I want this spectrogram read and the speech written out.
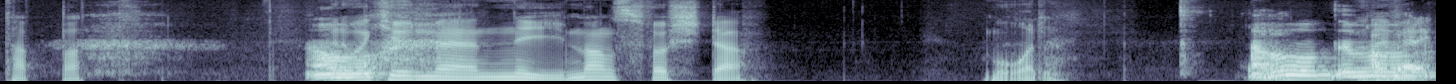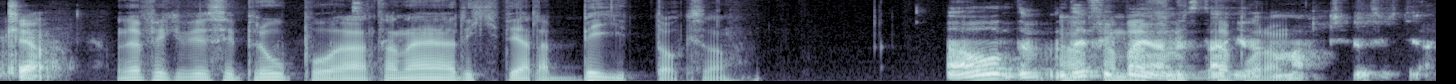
tappat. Men det var Ja, kul med Nymans första mål. ja det Ja, var... verkligen. Men Där fick vi se prov på att han är en riktig jävla bit också. Ja, det, Han- det fick han man flyttar nästan på hela dem. matchen tyckte jag.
